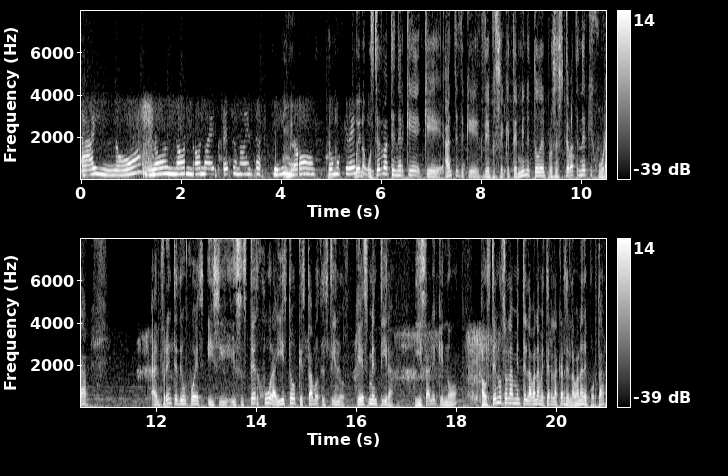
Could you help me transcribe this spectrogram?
Ay, no, no, no, no, no es, eso no es así, no. ¿Cómo crees? Bueno, usted va a tener que, que antes de que, de, pues, de que termine todo el proceso, usted va a tener que jurar en frente de un juez. Y si, y si usted jura, y esto que estamos diciendo, que es mentira, y sale que no, a usted no solamente la van a meter a la cárcel, la van a deportar.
